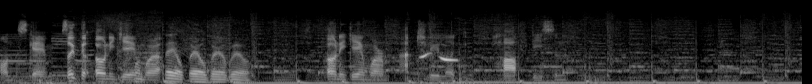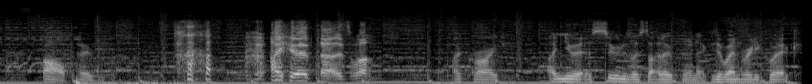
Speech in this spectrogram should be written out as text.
on this game. It's like the only game Come where bail, bail, bail, bail. only game where I'm actually like half decent. Oh, poo. I heard that as well. I cried. I knew it as soon as I started opening it because it went really quick.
